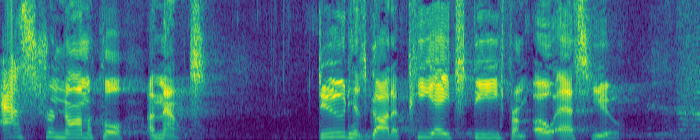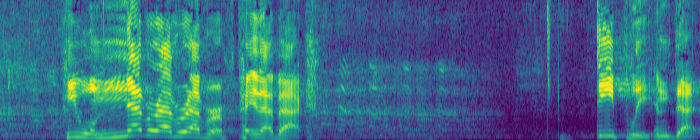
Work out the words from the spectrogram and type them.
astronomical amount. Dude has got a PhD from OSU. he will never, ever, ever pay that back. Deeply in debt.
